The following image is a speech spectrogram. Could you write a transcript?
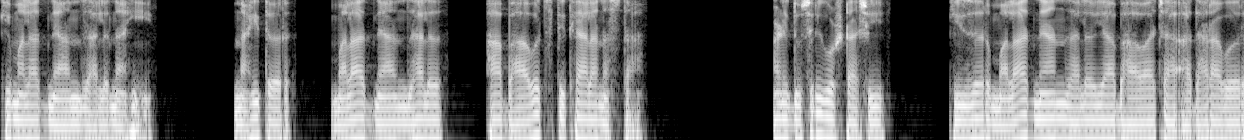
की मला ज्ञान झालं नाही. नाहीतर मला ज्ञान झालं हा भावच तिथे आला नसता. आणि दुसरी गोष्ट अशी की जर मला ज्ञान झालं या भावाच्या आधारावर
